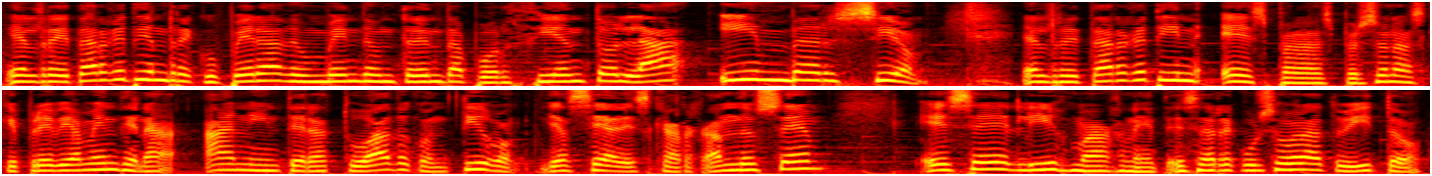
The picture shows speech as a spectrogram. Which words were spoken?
El retargeting recupera de un 20 a un 30% la inversión. El retargeting es para las personas que previamente han interactuado contigo, ya sea descargándose ese lead magnet, ese recurso gratuito.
